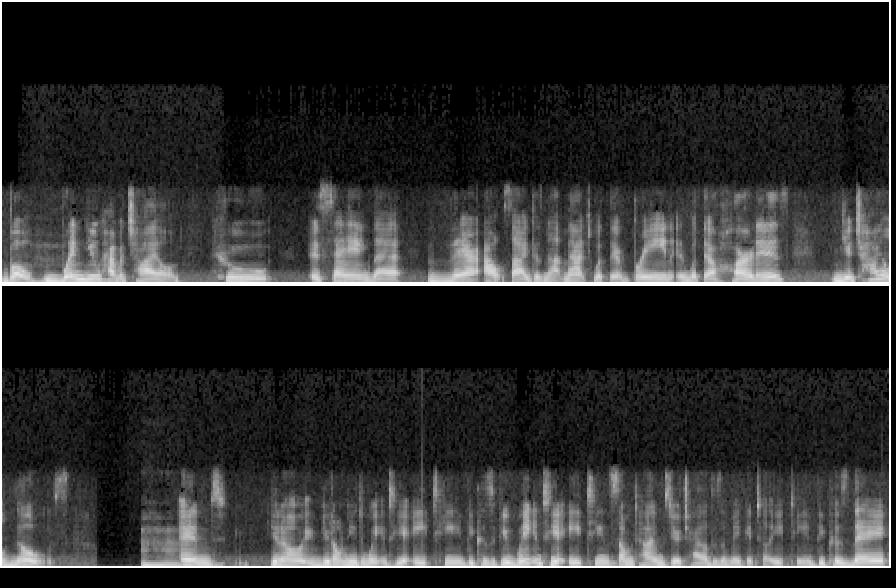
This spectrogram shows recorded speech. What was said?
But when you have a child who is saying that their outside does not match what their brain and what their heart is, your child knows. Mm-hmm. And you know, you don't need to wait until you're 18 because if you wait until you're 18, sometimes your child doesn't make it till 18 because they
